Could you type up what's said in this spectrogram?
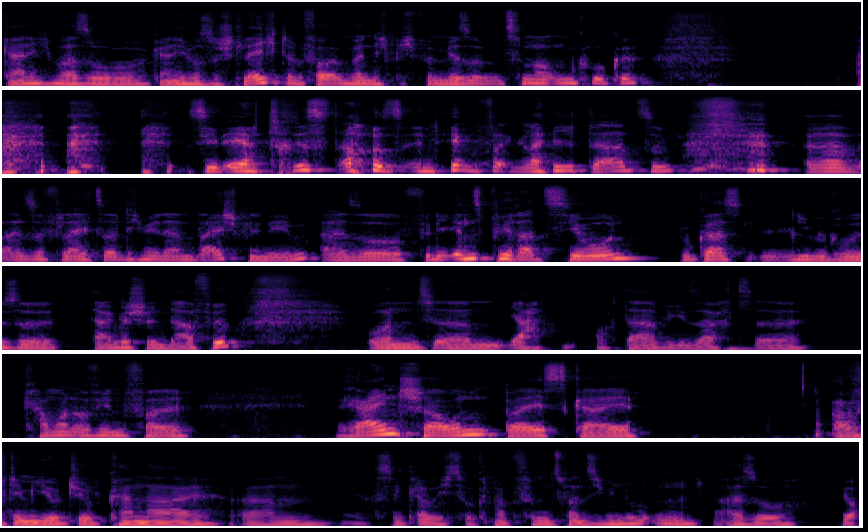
gar nicht mal so, gar nicht mal so schlecht. Und vor allem, wenn ich mich bei mir so im Zimmer umgucke, sieht eher trist aus in dem Vergleich dazu. Ähm, also vielleicht sollte ich mir da ein Beispiel nehmen. Also für die Inspiration, Lukas, liebe Grüße, Dankeschön dafür. Und ähm, ja, auch da, wie gesagt, äh, kann man auf jeden Fall reinschauen bei Sky auf dem YouTube-Kanal. Ähm, das sind, glaube ich, so knapp 25 Minuten. Also ja,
